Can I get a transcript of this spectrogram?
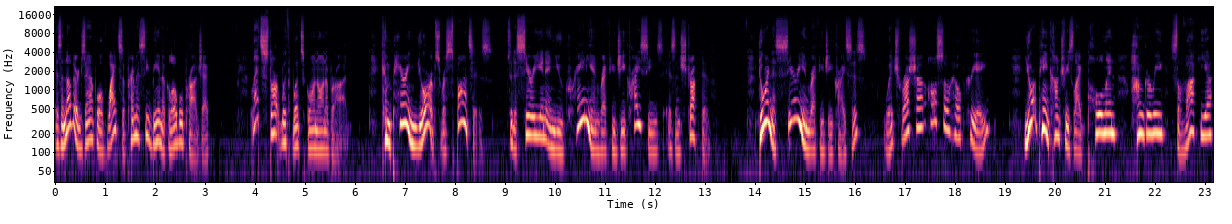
is another example of white supremacy being a global project. Let's start with what's going on abroad. Comparing Europe's responses to the Syrian and Ukrainian refugee crises is instructive. During the Syrian refugee crisis, which Russia also helped create, European countries like Poland, Hungary, Slovakia,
